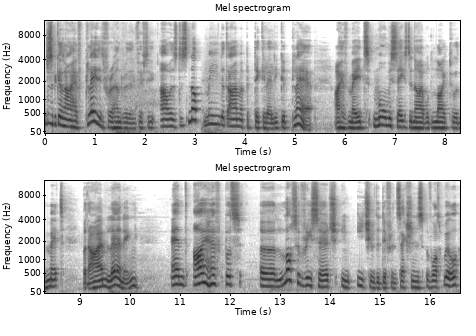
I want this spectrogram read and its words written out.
just because I have played it for 150 hours does not mean that I'm a particularly good player. I have made more mistakes than I would like to admit, but I'm learning and I have put a lot of research in each of the different sections of what will,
